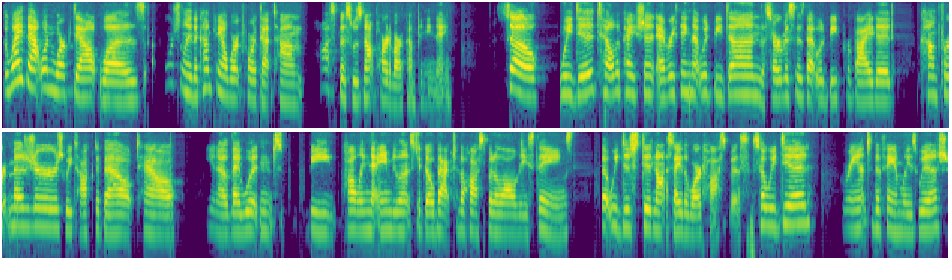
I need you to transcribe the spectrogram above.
the way that one worked out was, fortunately, the company I worked for at that time, hospice was not part of our company name. So we did tell the patient everything that would be done, the services that would be provided, comfort measures. We talked about how, you know, they wouldn't be calling the ambulance to go back to the hospital, all these things. But we just did not say the word hospice. So we did grant the family's wish,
